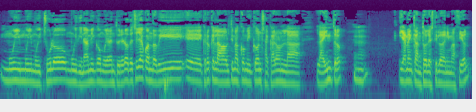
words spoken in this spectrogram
Muy, muy, muy chulo, muy dinámico, muy aventurero. De hecho, ya cuando vi, eh, creo que en la última Comic Con sacaron la, la intro, Mm. Ya me encantó el estilo de animación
